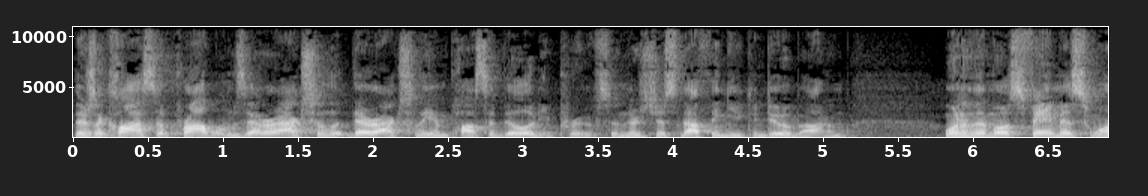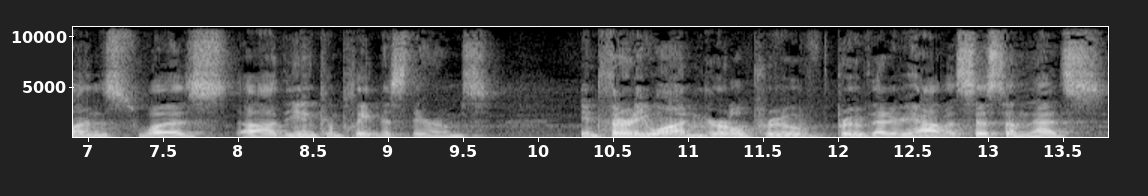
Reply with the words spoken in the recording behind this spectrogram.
There's a class of problems that are actually they're actually impossibility proofs, and there's just nothing you can do about them. One of the most famous ones was uh, the incompleteness theorems. In 31, Gödel proved, proved that if you have a system that's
